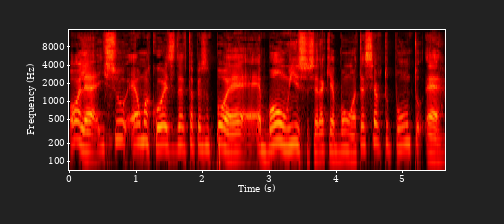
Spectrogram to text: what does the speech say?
Olha, isso é uma coisa, você deve estar pensando, pô, é, é bom isso? Será que é bom? Até certo ponto, é.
